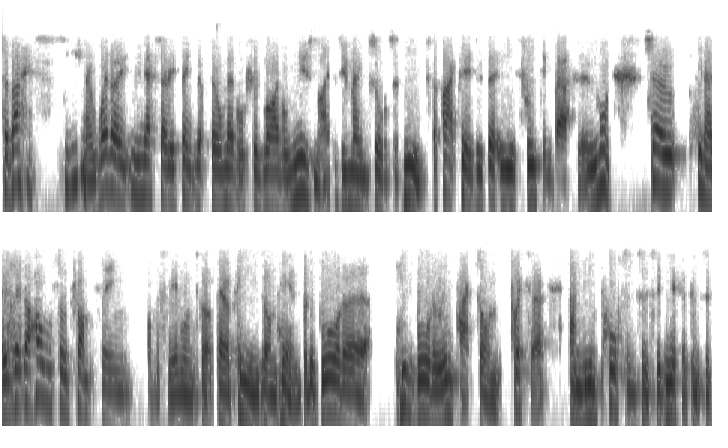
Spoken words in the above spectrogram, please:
So that is, you know, whether you necessarily think that Phil Neville should rival Newsnight as your main source of news, the fact is, is that he is tweeting about it in the morning. So, you know, the, the whole sort of Trump thing, obviously everyone's got their opinions on him, but the broader, his broader impact on Twitter and the importance and significance of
